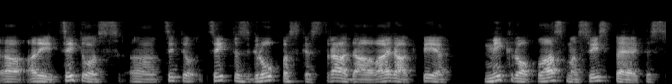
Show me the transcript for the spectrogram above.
arī citos, citu, citas grupas, kas strādā vairāk pie mikroplasmas izpētes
